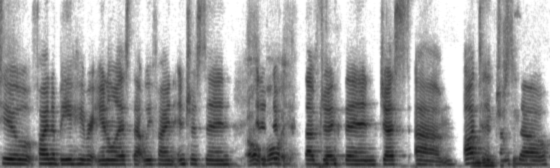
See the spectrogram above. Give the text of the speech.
to find a behavior analyst that we find interest in, oh, in a boy. different subject than just um, autism. So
